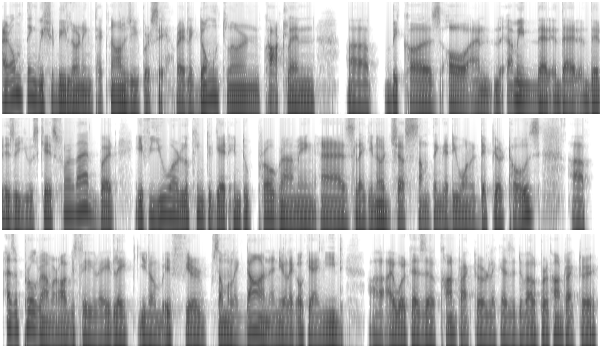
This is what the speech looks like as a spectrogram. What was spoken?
I don't think we should be learning technology per se, right? Like, don't learn Kotlin uh, because oh, and I mean that that there is a use case for that. But if you are looking to get into programming as like you know just something that you want to dip your toes, uh, as a programmer, obviously, right? Like you know, if you're someone like Donn and you're like, okay, I need, uh, I work as a contractor, like as a developer contractor,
